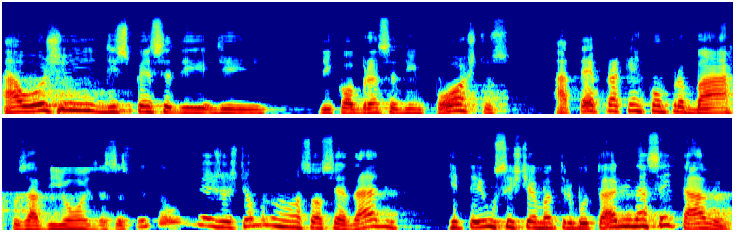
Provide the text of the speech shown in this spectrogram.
Há hoje dispensa de, de, de cobrança de impostos até para quem compra barcos, aviões, essas coisas. Então, veja, estamos numa sociedade que tem um sistema tributário inaceitável.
